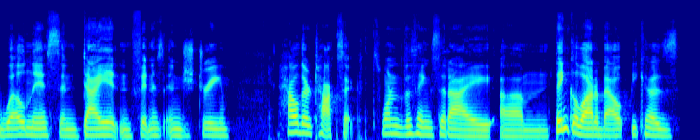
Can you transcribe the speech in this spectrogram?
wellness and diet and fitness industry how they're toxic it's one of the things that i um, think a lot about because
